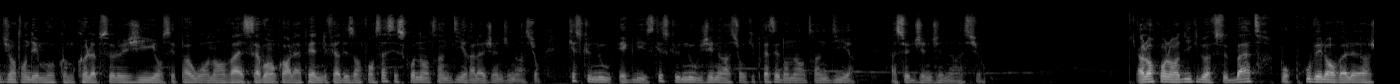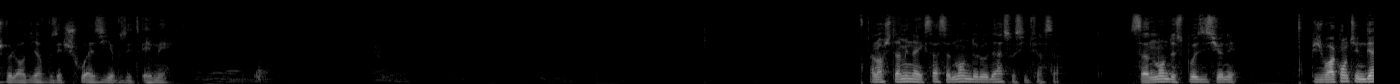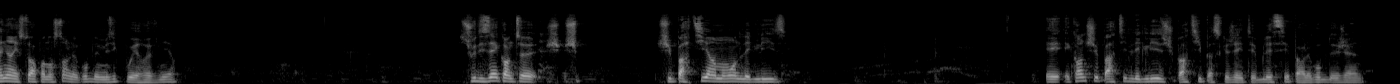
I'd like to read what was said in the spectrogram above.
J'entends des mots comme collapsologie, on ne sait pas où on en va, ça vaut encore la peine de faire des enfants, ça c'est ce qu'on est en train de dire à la jeune génération. Qu'est-ce que nous, Église, qu'est-ce que nous, génération qui précède, on est en train de dire à cette jeune génération? Alors qu'on leur dit qu'ils doivent se battre pour prouver leur valeur, je veux leur dire, vous êtes choisis et vous êtes aimés. Alors je termine avec ça, ça demande de l'audace aussi de faire ça. Ça demande de se positionner. Puis je vous raconte une dernière histoire. Pendant ce temps, le groupe de musique pouvait revenir. Je vous disais, quand euh, je, suis parti à un moment de l'église, et, quand je suis parti de l'église, je suis parti parce que j'ai été blessé par le groupe de jeunes.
